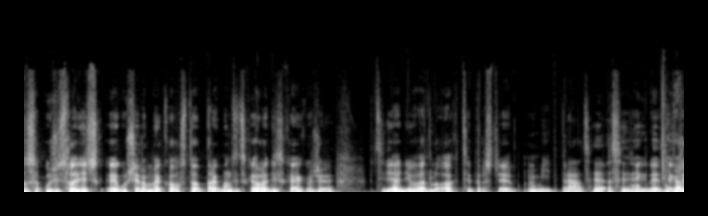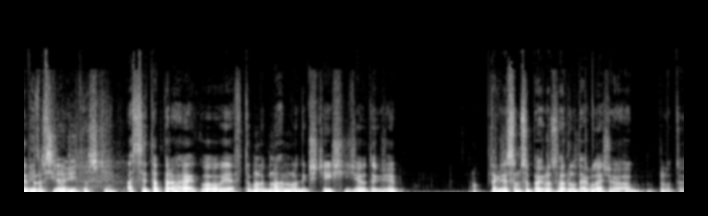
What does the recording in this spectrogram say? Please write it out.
z, už, z hlediska, už jenom jako z toho pragmatického hlediska, jako že chci dělat divadlo a chci prostě mít práci asi někdy, je takže prostě asi ta Praha jako je v tomhle mnohem logičtější, že jo, takže takže jsem se pak rozhodl takhle, že jo, a bylo to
